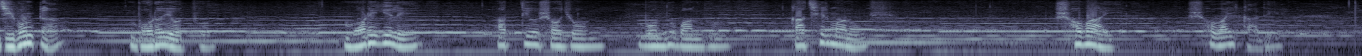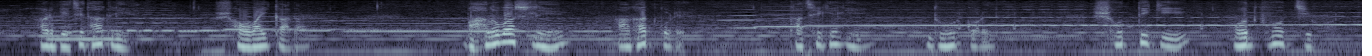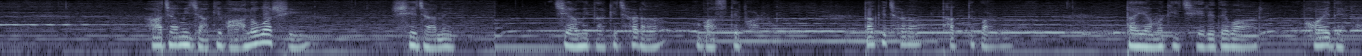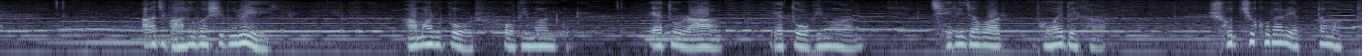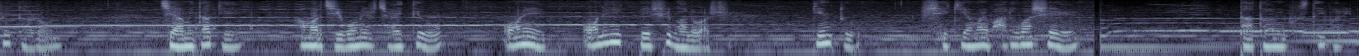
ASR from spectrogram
জীবনটা বড়ই অদ্ভুত। মরে গেলে আত্মীয় স্বজন বন্ধু বান্ধব কাছের মানুষ, সবাই সবাই কাঁদে। আর বেঁচে থাকলে সবাই কাঁদায়। ভালোবাসলে আঘাত করে, কাছে গেলে দূর করে দেয়। সত্যি কি অদ্ভুত জীবন? আজ আমি যাকে ভালোবাসি, সে জানে যে আমি তাকে ছাড়া বাঁচতে পারব তাকে ছাড়া থাকতে পারব তাই আমাকে ছেড়ে দেওয়ার ভয় দেখায়। আজ ভালোবাসি বলেই আমার উপর অভিমান করে। এত রাগ, এত অভিমান, ছেড়ে যাওয়ার ভয় দেখা সহ্য করার একটা মাত্রই কারণ যে আমি তাকে আমার জীবনের চাইতেও অনেক অনেক বেশি ভালোবাসি। কিন্তু সে কি আমায় ভালোবাসে? তা তো আমি বুঝতেই পারি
